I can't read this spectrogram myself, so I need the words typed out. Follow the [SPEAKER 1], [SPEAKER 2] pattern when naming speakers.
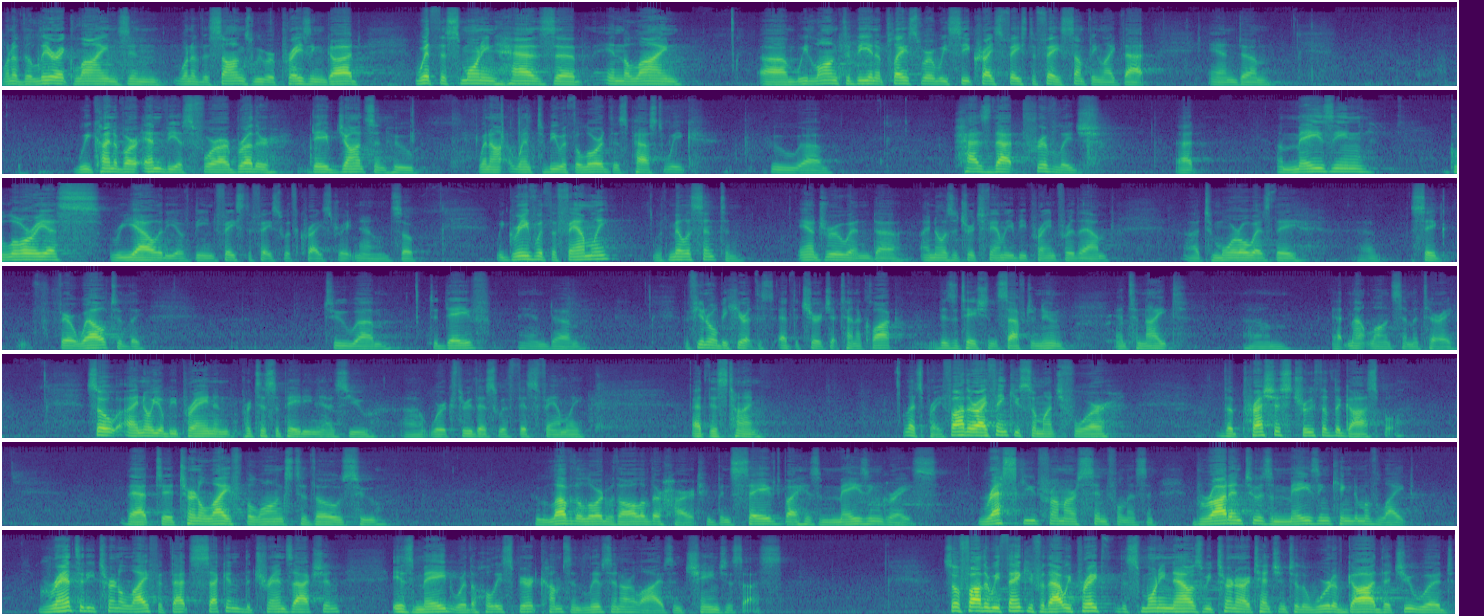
[SPEAKER 1] One of the lyric lines in one of the songs we were praising God with this morning has uh, in the line, um, we long to be in a place where we see Christ face to face, something like that. And um, we kind of are envious for our brother Dave Johnson, who went, out, went to be with the Lord this past week, who um, has that privilege, that amazing glorious reality of being face to face with Christ right now. And so we grieve with the family, with Millicent and Andrew, and uh, I know as a church family you'll be praying for them uh, tomorrow as they uh, say farewell to the to um, to Dave, and um, the funeral will be here at the, at the church at 10 o'clock. Visitation this afternoon, and tonight um, at Mount Lawn Cemetery. So I know you'll be praying and participating as you uh, work through this with this family at this time. Let's pray. Father, I thank you so much for the precious truth of the gospel that eternal life belongs to those who, who love the Lord with all of their heart, who've been saved by his amazing grace, rescued from our sinfulness, and brought into his amazing kingdom of light granted eternal life at that second the transaction is made where the Holy Spirit comes and lives in our lives and changes us. So, Father, we thank you for that. We pray this morning now as we turn our attention to the Word of God that you would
